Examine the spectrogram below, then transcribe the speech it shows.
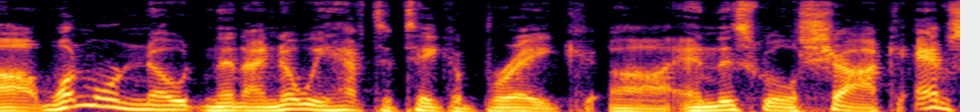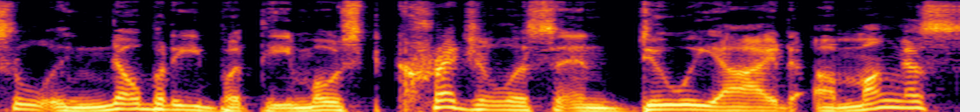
Uh, one more note, and then I know we have to take a break, uh, and this will shock absolutely nobody but the most credulous and dewy-eyed among us.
